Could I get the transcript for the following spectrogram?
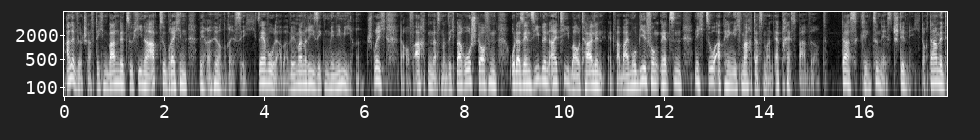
alle wirtschaftlichen Bande zu China abzubrechen, wäre hirnrissig. Sehr wohl aber will man Risiken minimieren. Sprich, darauf achten, dass man sich bei Rohstoffen oder sensiblen IT-Bauteilen, etwa bei Mobilfunknetzen, nicht so abhängig macht, dass man erpressbar wird. Das klingt zunächst stimmig, doch damit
